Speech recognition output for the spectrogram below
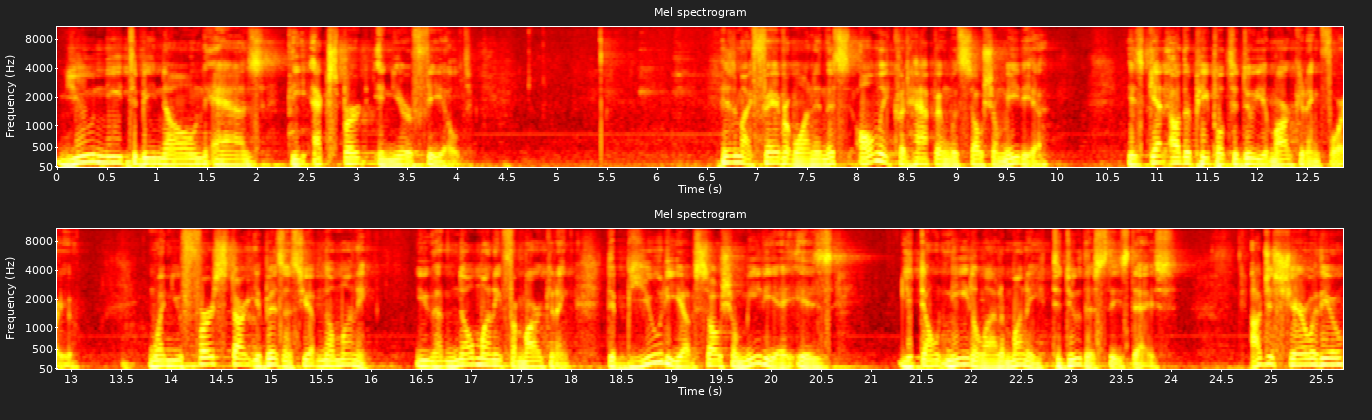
you need to be known as the expert in your field. This is my favorite one, and this only could happen with social media, is get other people to do your marketing for you. When you first start your business, you have no money. You have no money for marketing. The beauty of social media is you don't need a lot of money to do this these days. I'll just share with you,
